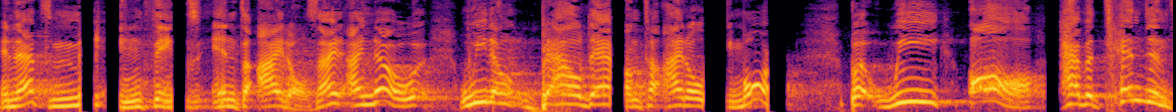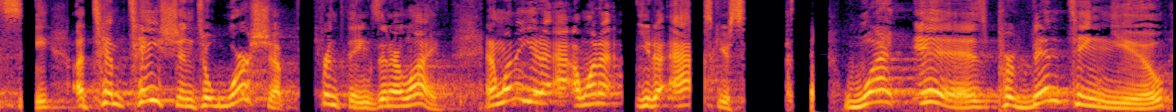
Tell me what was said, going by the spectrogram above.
and that's making things into idols. I, I know we don't bow down to idols anymore. But we all have a tendency, a temptation to worship different things in our life. And I want you to, I want you to ask yourself, what is preventing you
